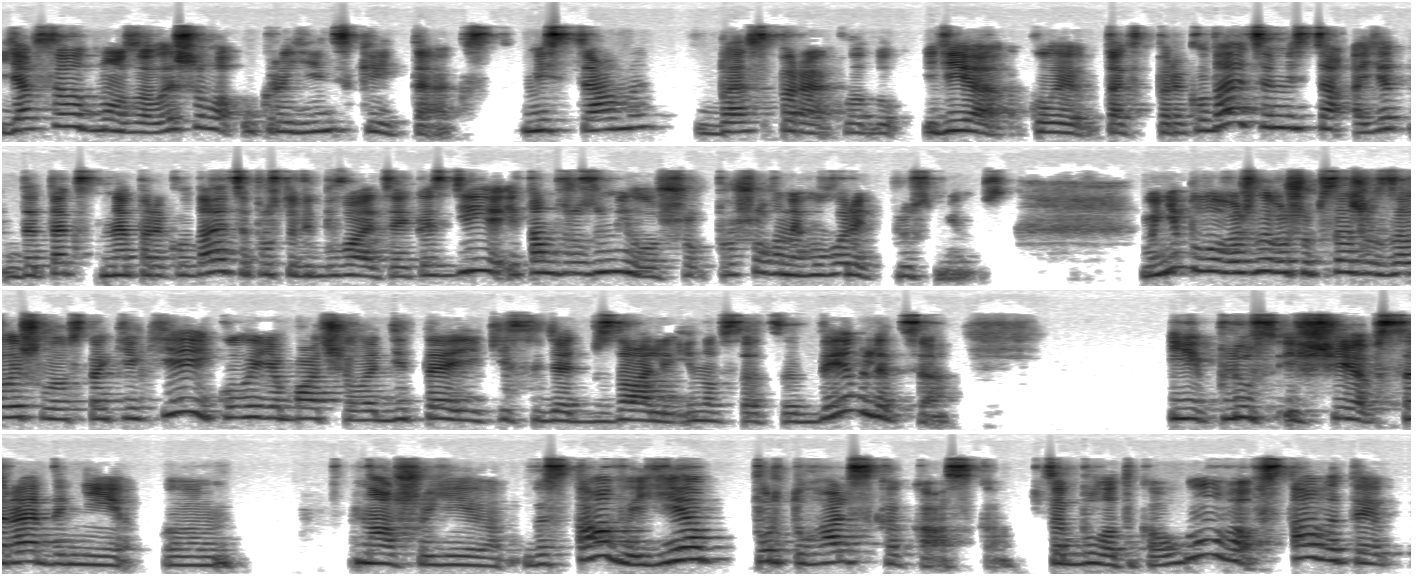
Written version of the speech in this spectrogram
я все одно залишила український текст місцями без перекладу. Є, коли текст перекладається місця, а є, де текст не перекладається, просто відбувається якась дія, і там зрозуміло, що, про що вони говорять плюс-мінус. Мені було важливо, щоб все ж залишилось так, як є, і коли я бачила дітей, які сидять в залі і на все це дивляться, і плюс іще всередині ем, нашої вистави є португальська казка. Це була така умова вставити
